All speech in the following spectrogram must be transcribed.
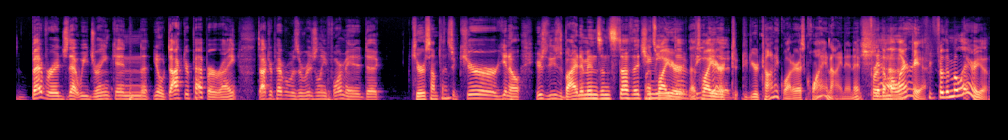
beverage that we drink in, you know, Dr Pepper. Right? Dr Pepper was originally formulated to Cure something? to cure. You know, here's these vitamins and stuff that you That's need. why your that's why your t- your tonic water has quinine in it for the malaria. For the malaria.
